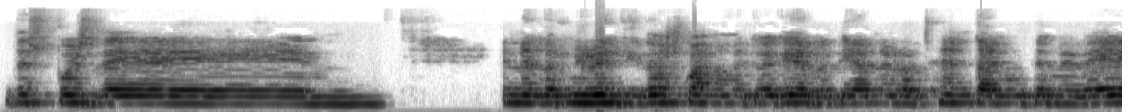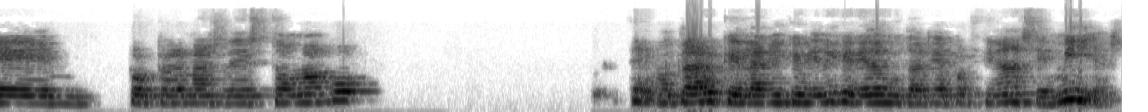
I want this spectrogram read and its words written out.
después de en el 2022 cuando me tuve que retirar en el 80 en UTMB por problemas de estómago tengo claro que el año que viene quería debutar ya por fin en semillas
